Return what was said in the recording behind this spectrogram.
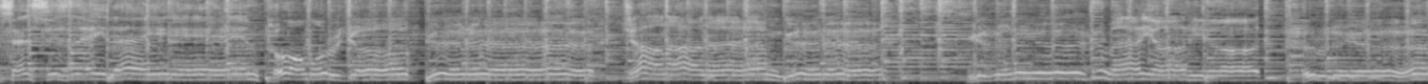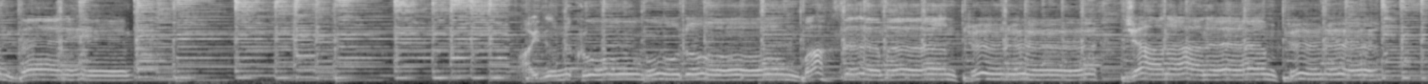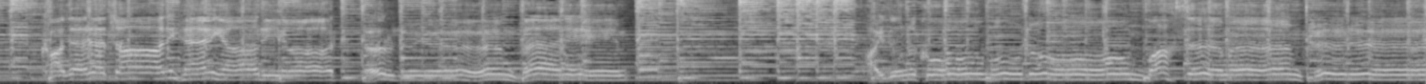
Sensiz neyleyim? Tomurcuk gülü Cananım gülü. Yüzünü yüzüme yar yar Sürdüğüm benim. Aydınlık umudum Bahtımın tülü Cananım tülü Kadere talihe yar yar Ördüğüm benim. Aydınlık umudum Bahtımın tülü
